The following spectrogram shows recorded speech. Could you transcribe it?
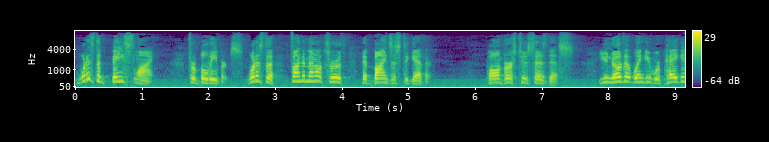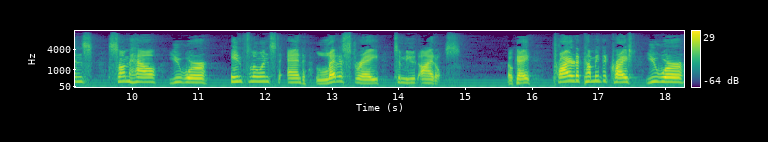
what is the baseline for believers? What is the fundamental truth that binds us together? Paul in verse 2 says this You know that when you were pagans, somehow you were influenced and led astray to mute idols. Okay? Prior to coming to Christ, you were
